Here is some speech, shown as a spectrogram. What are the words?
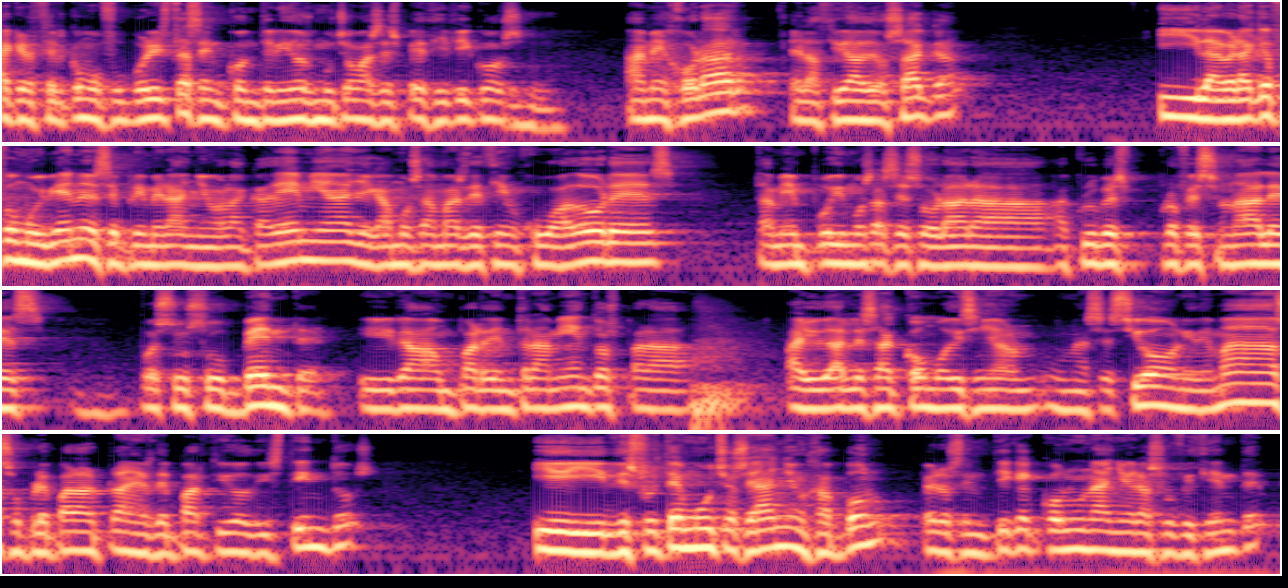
a crecer como futbolistas en contenidos mucho más específicos, a mejorar en la ciudad de Osaka. Y la verdad que fue muy bien ese primer año la academia, llegamos a más de 100 jugadores, también pudimos asesorar a, a clubes profesionales, pues su sub-20, ir a un par de entrenamientos para ayudarles a cómo diseñar una sesión y demás, o preparar planes de partido distintos. Y disfruté mucho ese año en Japón, pero sentí que con un año era suficiente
